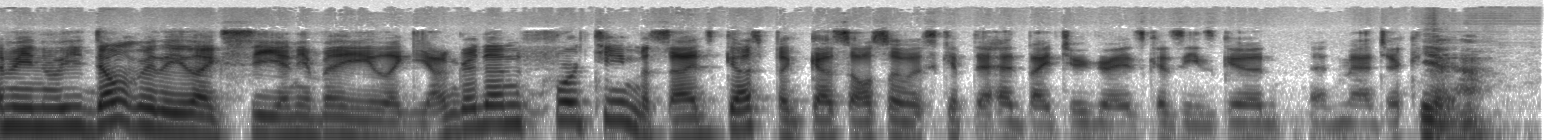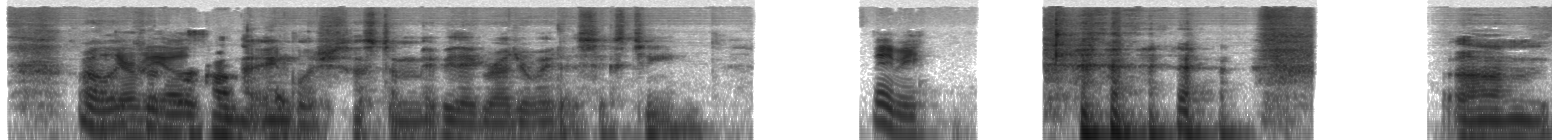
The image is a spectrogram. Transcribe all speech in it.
I mean, we don't really like see anybody like younger than fourteen besides Gus, but Gus also was skipped ahead by two grades because he's good at magic. Yeah. Well, they could else- work on the English system. Maybe they graduate at 16. Maybe. um,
